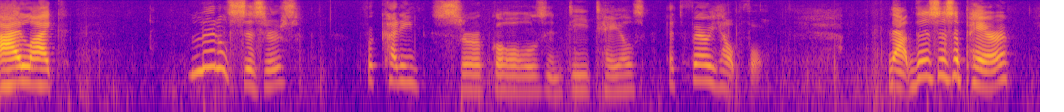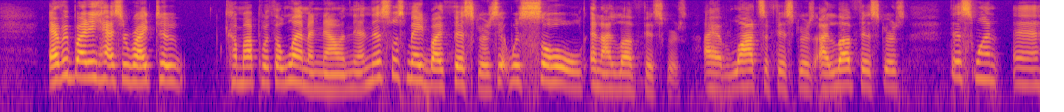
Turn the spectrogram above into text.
I like little scissors for cutting circles and details. It's very helpful. Now, this is a pear. Everybody has a right to come up with a lemon now and then. This was made by Fiskars. It was sold, and I love Fiskars. I have lots of Fiskars. I love Fiskars. This one, eh.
